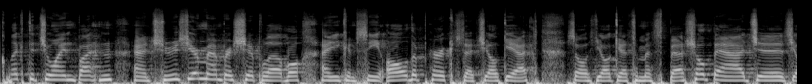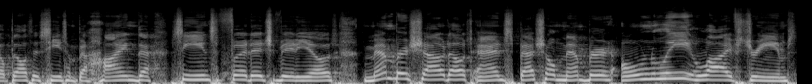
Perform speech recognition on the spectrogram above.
Click the join button and choose your membership level, and you can see all the perks that you'll get. So you'll get some special badges, you'll be able to see some behind the scenes footage videos, member shoutouts, and special member only live streams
